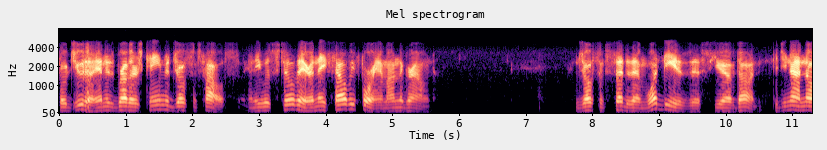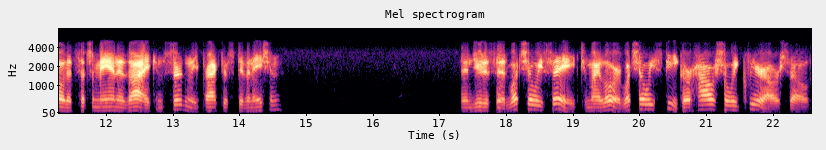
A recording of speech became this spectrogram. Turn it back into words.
So Judah and his brothers came to Joseph's house, and he was still there, and they fell before him on the ground. Joseph said to them, What deed is this you have done? Did you not know that such a man as I can certainly practice divination? Then Judah said, What shall we say to my Lord? What shall we speak, or how shall we clear ourselves?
